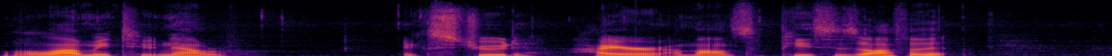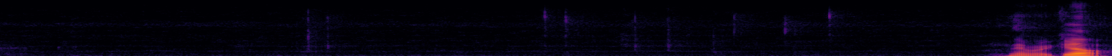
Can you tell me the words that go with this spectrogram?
will allow me to now extrude higher amounts of pieces off of it. There we go.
